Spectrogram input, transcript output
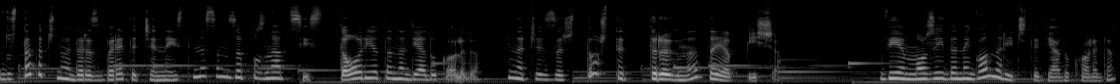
Достатъчно е да разберете, че наистина съм запознат с историята на дядо Коледа. Иначе защо ще тръгна да я пиша? Вие може и да не го наричате дядо Коледа.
